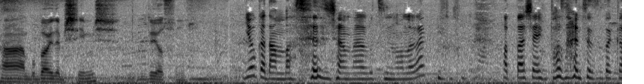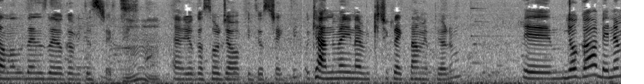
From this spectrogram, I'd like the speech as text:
ha bu böyle bir şeymiş diyorsunuz. Yoga'dan bahsedeceğim ben rutin olarak. Hatta şey pazartesi de kanalı Deniz'le yoga videosu çektik. Evet, yoga soru cevap videosu çektik. Kendime yine bir küçük reklam yapıyorum. Ee, yoga benim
